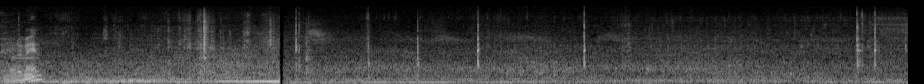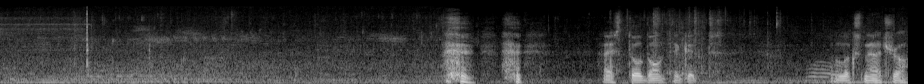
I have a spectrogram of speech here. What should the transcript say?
You know what I mean? I still don't think it, looks natural.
